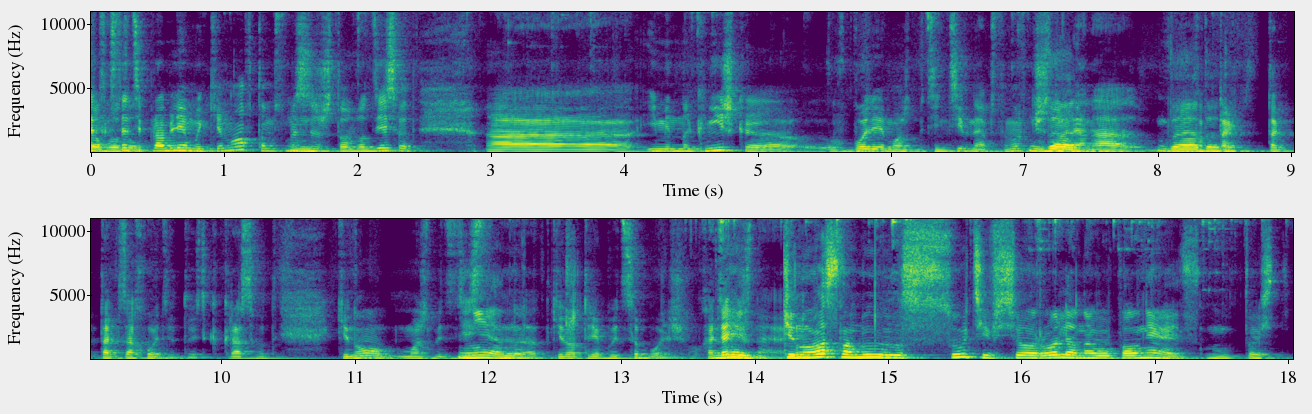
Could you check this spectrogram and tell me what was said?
это, кстати, проблема кино в том смысле, что вот здесь вот а, именно книжка в более, может быть, интимной обстановке, что Да. ли, она Да, вот да, так, так, так заходит. То есть как раз вот кино, может быть, здесь Не, ну- э, от кино требуется большего. Хотя не знаю. Кино основную суть и все роль она выполняет. Ну, то есть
